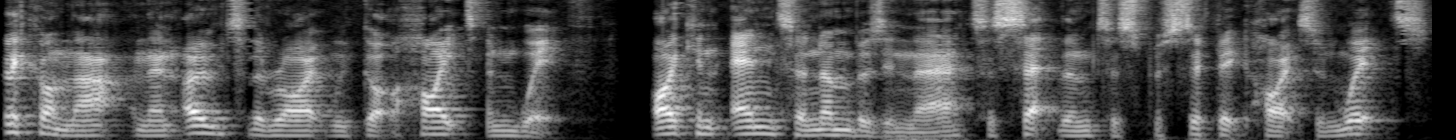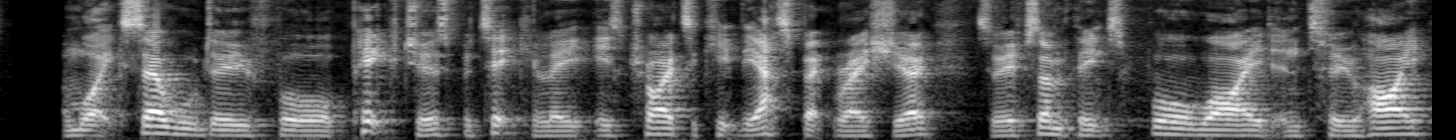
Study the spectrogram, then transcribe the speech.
Click on that and then over to the right, we've got height and width. I can enter numbers in there to set them to specific heights and widths. And what Excel will do for pictures particularly is try to keep the aspect ratio. So if something's four wide and two high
